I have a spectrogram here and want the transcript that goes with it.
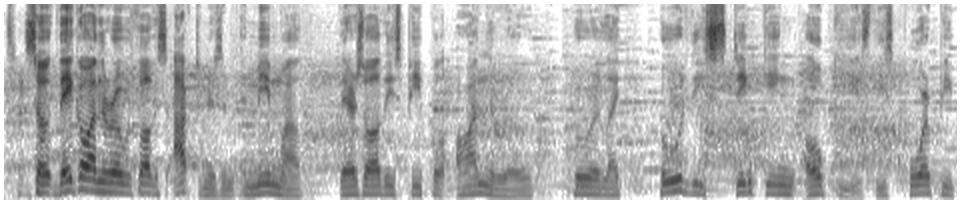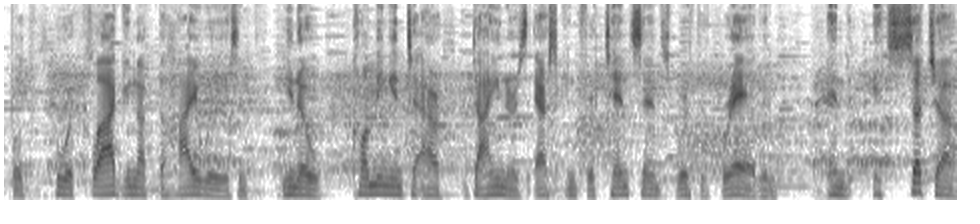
so they go on the road with all this optimism, and meanwhile, there's all these people on the road who are like, who are these stinking Okies, these poor people who are clogging up the highways and, you know, coming into our diners asking for 10 cents worth of bread. And, and it's such a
